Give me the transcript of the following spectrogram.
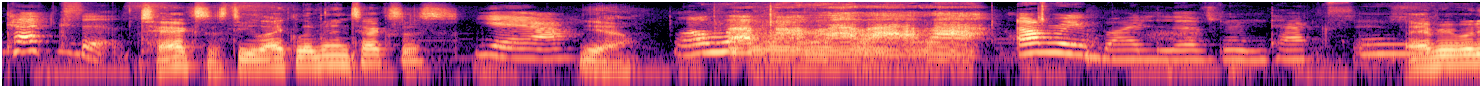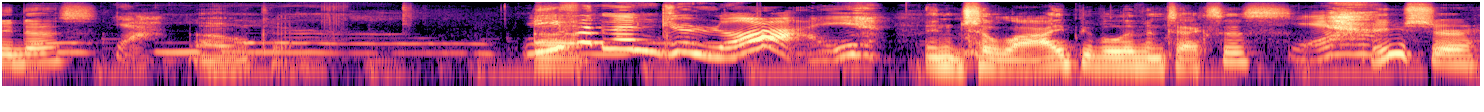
Texas. Texas. Do you like living in Texas? Yeah. Yeah. Everybody lives in Texas. Everybody does. Yeah. Oh, okay. Even in July. In July, people live in Texas. Yeah. Are you sure?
